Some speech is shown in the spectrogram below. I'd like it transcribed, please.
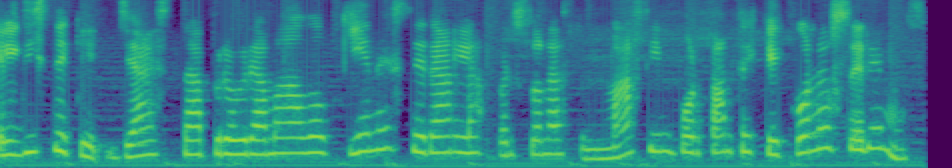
él dice que ya está programado quiénes serán las personas más importantes que conoceremos,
